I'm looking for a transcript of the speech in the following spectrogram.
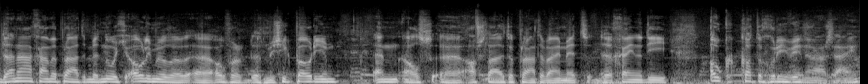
daarna gaan we praten met Noortje Oliemuller eh, over het muziekpodium. En als eh, afsluiter praten wij met degene die ook categoriewinnaar zijn.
